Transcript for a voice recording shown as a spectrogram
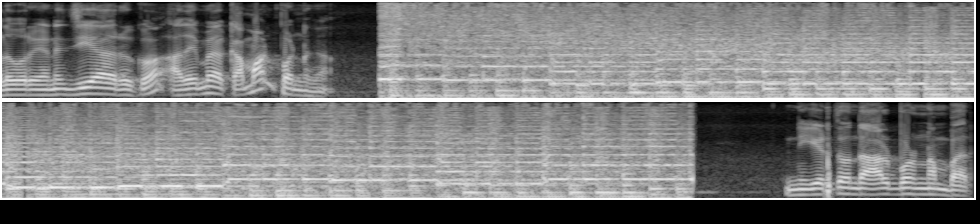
அது ஒரு எனர்ஜியாக இருக்கும். அதேமாதிரி கமெண்ட் பண்ணுங்கள் இன்றைக்கி எடுத்து வந்த ஆல்போர்ட் நம்பர்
